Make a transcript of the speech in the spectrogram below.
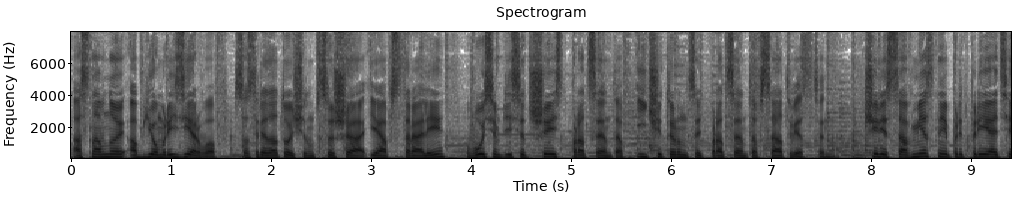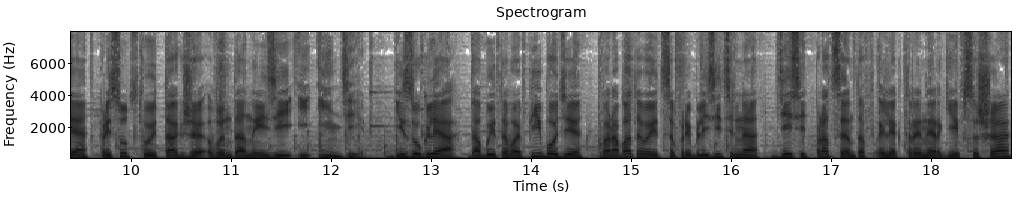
основной объем резервов сосредоточен в США и Австралии 86% и 14% соответственно. Через совместные предприятия присутствует также в Индонезии и Индии. Из угля, добытого Peabody, вырабатывается приблизительно 10% электроэнергии в США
